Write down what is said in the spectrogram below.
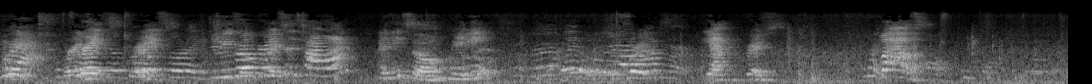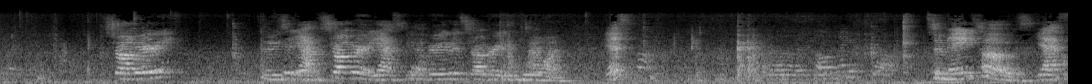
Grass. Grapes, grapes. Do we grow grapes in Taiwan? I think so. Maybe. Grapes. Yeah, grapes. What else? Strawberry? Did we say yeah? Strawberry. Yes, we have very good strawberries in Taiwan. Yes. Tomatoes. Yes.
